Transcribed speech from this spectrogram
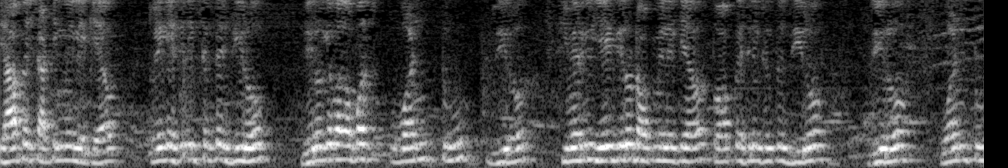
यहाँ पे स्टार्टिंग में लेके आओ. तो ये कैसे लिख सकते हैं? ज़ीरो ज़ीरो के बाद वापस वन टू ज़ीरो सिमिलरली ये ज़ीरो टॉप में लेके आओ. तो आप कैसे लिख सकते हो? Zero zero one two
